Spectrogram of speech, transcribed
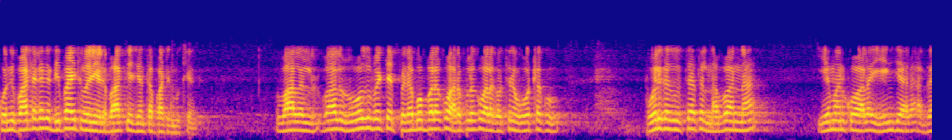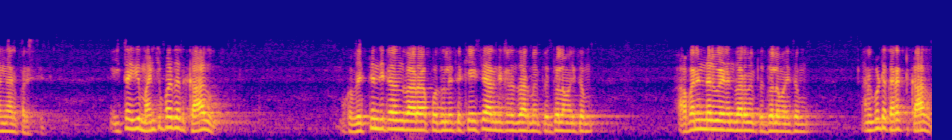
కొన్ని పార్టీలకైతే డిపాజిట్ పోయినాయి భారతీయ జనతా పార్టీ ముఖ్యంగా. వాళ్ళ వాళ్ళు రోజు పెట్టే పిడబొబ్బలకు అరుపులకు వాళ్ళకి వచ్చిన ఓట్లకు పోలిక చూస్తే అసలు నవ్వన్నా ఏమనుకోవాలా ఏం చేయాలా అర్థం కాని పరిస్థితి. ఇట్లా ఇది మంచి పద్ధతి కాదు. ఒక వ్యక్తిని తిట్టడం ద్వారా పొద్దులైతే కేసీఆర్ని తిట్టడం ద్వారా మేము పెద్దలం అవుతాం. అపనిందలు వేయడం ద్వారా మేము పెద్దోళ్ళం అవుతాం అనుకుంటే కరెక్ట్ కాదు.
